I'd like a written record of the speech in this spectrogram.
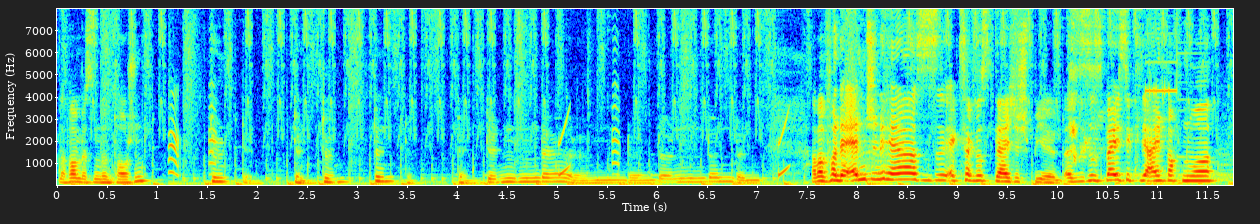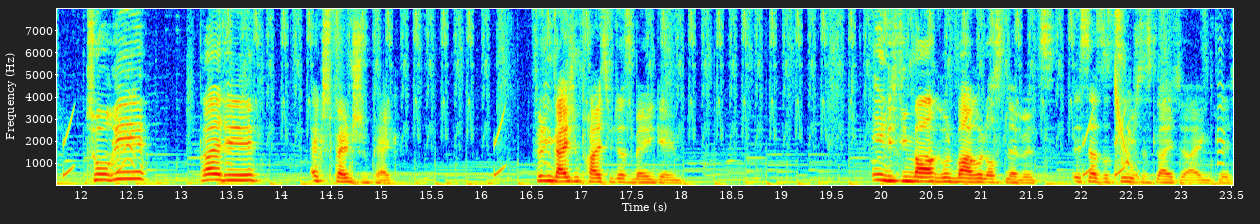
Das war ein bisschen enttäuschend. Aber von der Engine her ist es exakt das gleiche Spiel. Also es ist basically einfach nur Tori 3D Expansion Pack. Für den gleichen Preis wie das Main Game. Ähnlich wie Mario und Mario Lost Levels. Ist also ziemlich das gleiche eigentlich.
